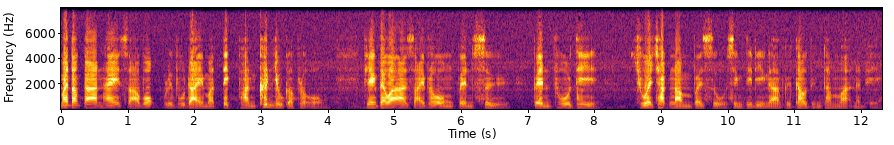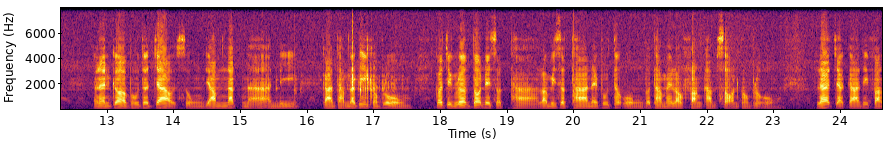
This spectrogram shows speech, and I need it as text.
ไม่ต้องการให้สาวกหรือผู้ใดมาติดพันขึ้นอยู่กับพระองค์ เพียงแต่ว่าอาศัยพระองค์เป็นสื่อเป็นผู้ที่ช่วยชักนำไปสู่สิ่งที่ดีงามคือเข้าถึงธรรมะนั่นเอง ดังนั้นก็พระพุทธเจ้าทรงย้ำนักหนาอันนี้การทำหน้าที่ของพระองค์ ก็จึงเริ่มต้นด้วยศรัทธา เรามีศรัทธาในพุทธองค์ ก็ทำให้เราฟังคำสอนของพระองค์ และจากการที่ฟัง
